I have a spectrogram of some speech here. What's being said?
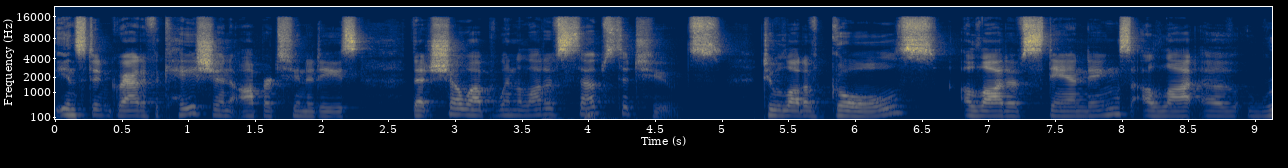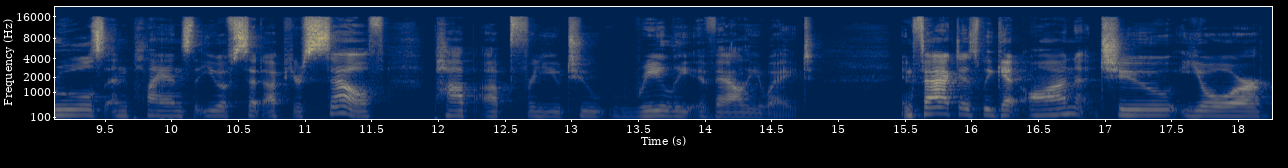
instant gratification opportunities that show up when a lot of substitutes to a lot of goals, a lot of standings, a lot of rules and plans that you have set up yourself pop up for you to really evaluate. In fact, as we get on to your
